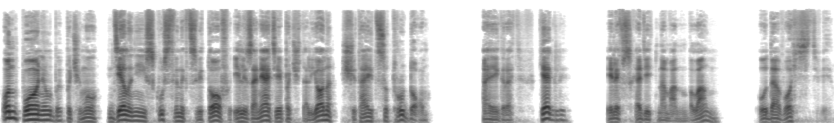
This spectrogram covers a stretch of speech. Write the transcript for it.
Он понял бы, почему делание искусственных цветов или занятие почтальона считается трудом, а играть в кегли или всходить на Монблан удовольствием.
